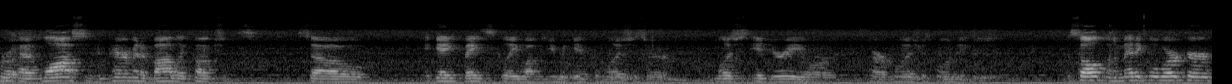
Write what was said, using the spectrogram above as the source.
uh, loss and impairment of bodily functions. So again, basically what you would get from malicious or malicious injury or, or malicious wounding. Assault on a medical worker,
